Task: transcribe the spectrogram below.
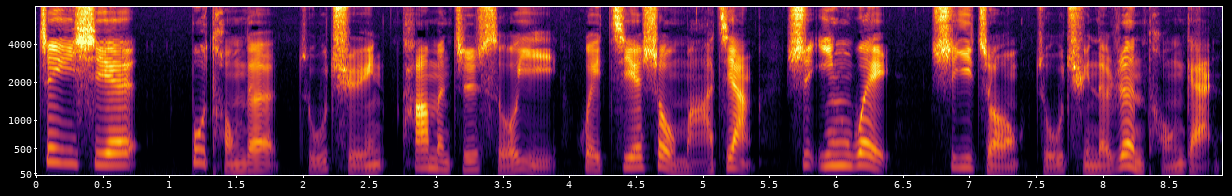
这一些不同的族群，他们之所以会接受麻将，是因为是一种族群的认同感。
